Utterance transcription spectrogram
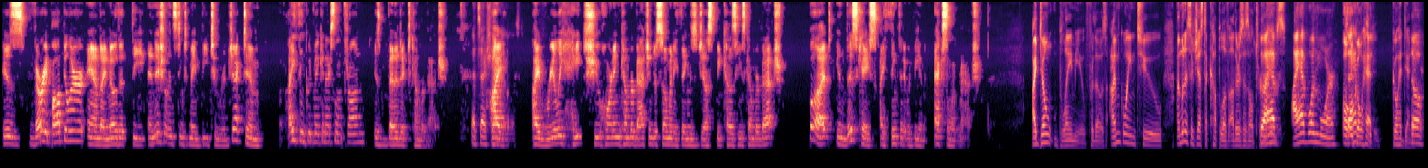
is very popular, and I know that the initial instinct may be to reject him, but I think would make an excellent Thrawn, is Benedict Cumberbatch. That's actually on I- my list. I really hate shoehorning Cumberbatch into so many things just because he's Cumberbatch. But in this case, I think that it would be an excellent match. I don't blame you for those. I'm going to I'm going to suggest a couple of others as So I alternatives. have I have one more. Oh, So oh, go ahead. two. Go ahead, Daniel. So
